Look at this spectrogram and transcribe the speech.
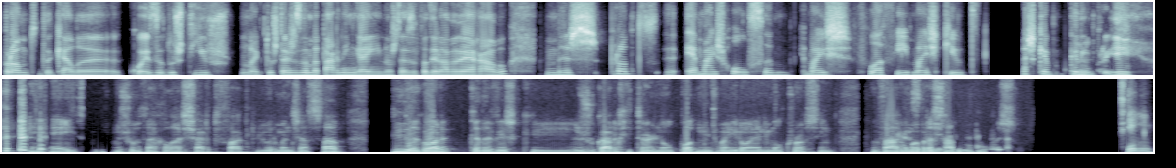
pronto, daquela coisa dos tiros, não é que tu estejas a matar ninguém e não estejas a fazer nada de errado, mas pronto, é mais wholesome, é mais fluffy, mais cute. Acho que é um bocadinho É. por aí. É, é isso nos ajuda a relaxar de facto. E o Armando já sabe que agora, cada vez que jogar Returnal, pode muito bem ir ao Animal Crossing, dar uma abraçada em duas. Sim.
